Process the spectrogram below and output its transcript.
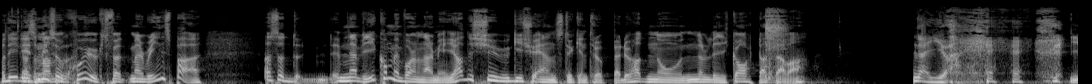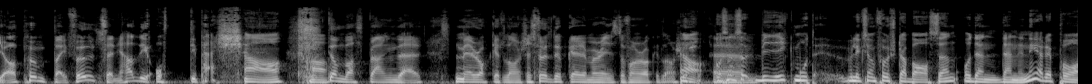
och det är det Alltså, som är man- så sjukt för att Marines bara Alltså, när vi kom med vår armé, jag hade 20-21 stycken trupper. Du hade nog något likartat där va? Nej, jag, jag pumpade i fullt sen. Jag hade ju 80 pers. Ja. ja. De bara sprang där med rocket launchers. Fullt uppgraderade marines då från rocket launchers. Ja, och sen så Ehm, vi gick mot liksom första basen och den, den är nere på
